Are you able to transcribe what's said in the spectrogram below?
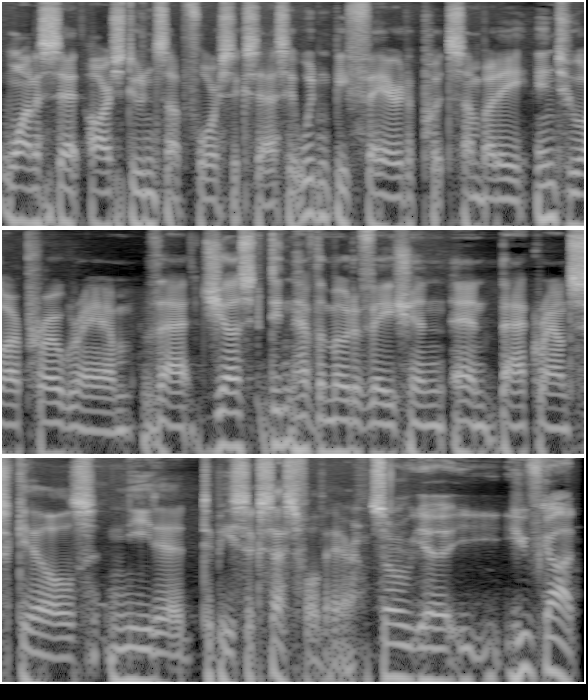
want to set our students up for success. It wouldn't be fair to put somebody into our program that just didn't have the motivation and background skills needed to be successful there. So, uh, you've got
